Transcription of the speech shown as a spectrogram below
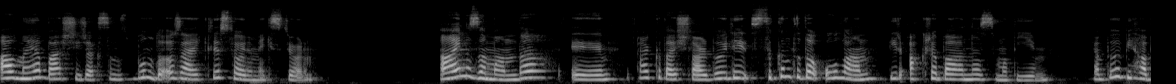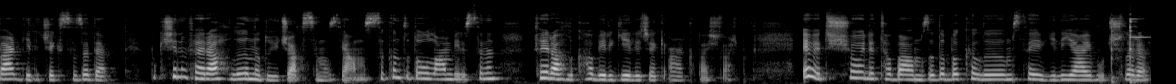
almaya başlayacaksınız. Bunu da özellikle söylemek istiyorum. Aynı zamanda e, arkadaşlar böyle sıkıntıda olan bir akrabanız mı diyeyim? Ya böyle bir haber gelecek size de. Bu kişinin ferahlığını duyacaksınız yalnız. Sıkıntıda olan birisinin ferahlık haberi gelecek arkadaşlar. Evet şöyle tabağımıza da bakalım sevgili yay burçları.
